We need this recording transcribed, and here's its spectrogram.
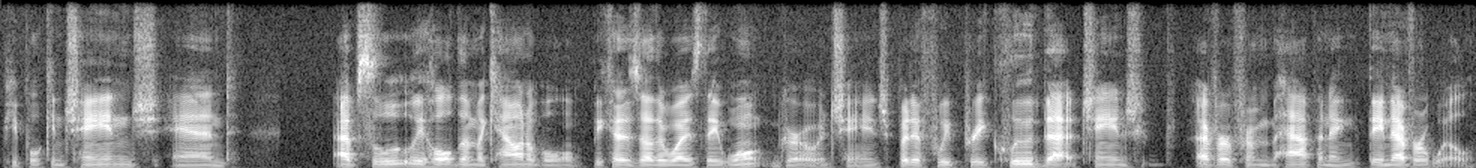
people can change, and absolutely hold them accountable because otherwise they won't grow and change. But if we preclude that change ever from happening, they never will.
